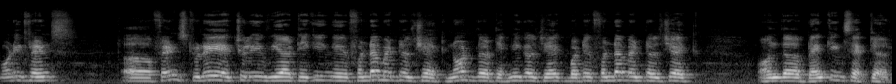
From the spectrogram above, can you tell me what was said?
Morning, friends. Uh, friends, today actually we are taking a fundamental check, not the technical check, but a fundamental check on the banking sector.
